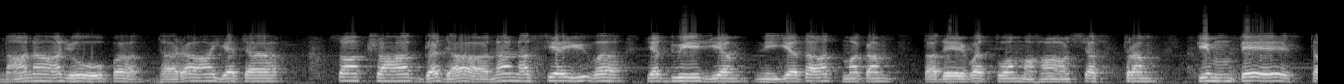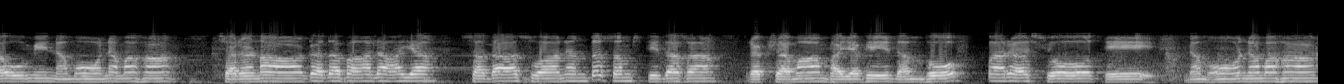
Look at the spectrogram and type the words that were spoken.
नानारूपधराय च। साक्षाद्गजाननस्यैव यद्वीर्यं नियतात्मकं तदेव त्वं महाशस्त्रं। किं ते स्तौमि नमो नमः। शरणागतपालाय सदा स्वानन्दसंस्थितः। रक्ष मां भयभीदम्भोः परशो ते नमो नमः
